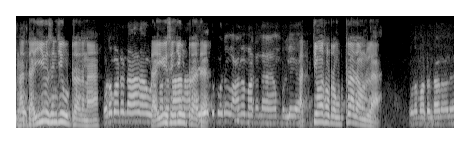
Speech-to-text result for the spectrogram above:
நான் தயவு செஞ்சு விட்டுறாதண்ணா விட மாட்டேன்டா நான் தயவு. செஞ்சு விட்டுறாத. போட்டு வாங்க மாட்டேன்டா என் பிள்ளைய சத்தியமா சொல்றேன் விட்டுறாத அவனுல விட மாட்டேன்டா நானு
